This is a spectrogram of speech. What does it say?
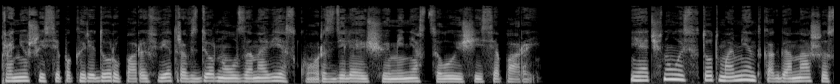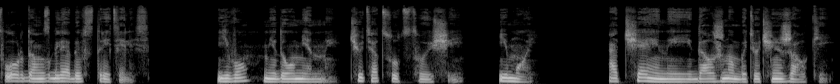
Пронесшийся по коридору порыв ветра вздернул занавеску, разделяющую меня с целующейся парой. Я очнулась в тот момент, когда наши с лордом взгляды встретились. Его, недоуменный, чуть отсутствующий, и мой. Отчаянный и, должно быть, очень жалкий.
